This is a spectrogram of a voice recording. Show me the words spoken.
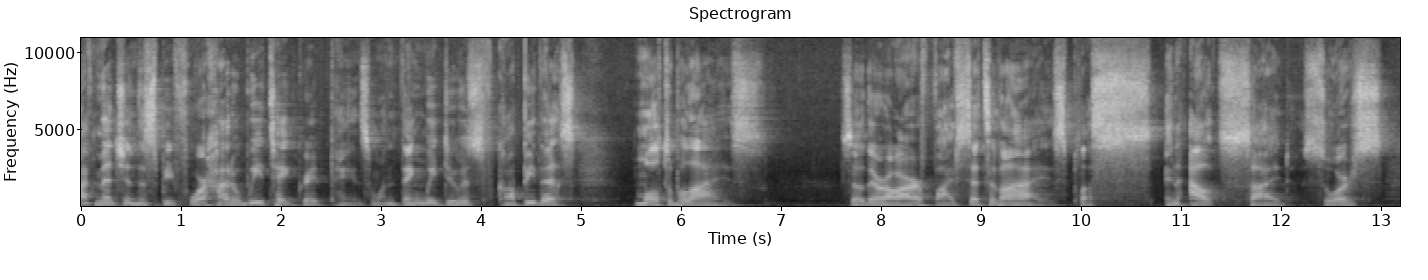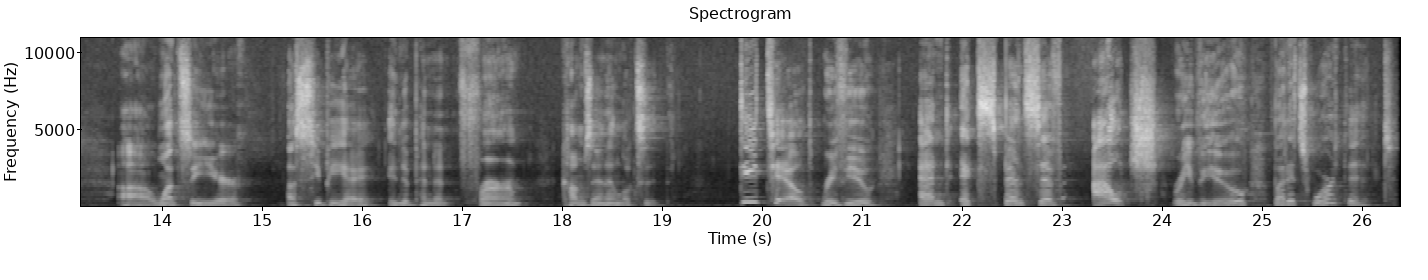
I've mentioned this before. How do we take great pains? One thing we do is copy this multiple eyes. So there are five sets of eyes plus an outside source. Uh, once a year, a CPA, independent firm, comes in and looks at detailed review and expensive ouch review, but it's worth it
